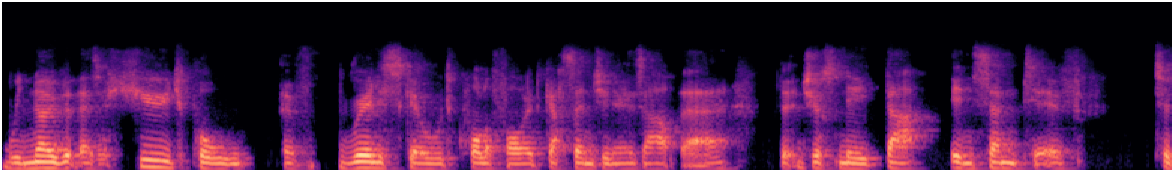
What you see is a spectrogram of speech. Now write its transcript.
we know that there's a huge pool of really skilled, qualified gas engineers out there that just need that incentive to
